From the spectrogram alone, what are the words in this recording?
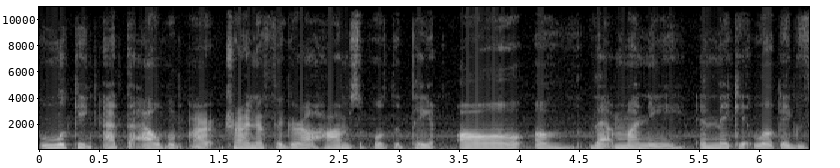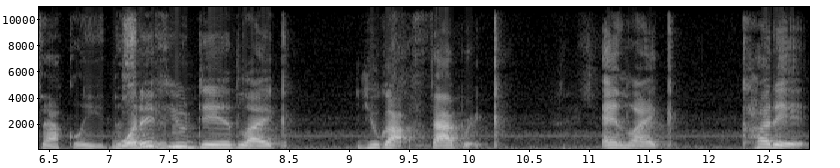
looking at the album art, trying to figure out how I'm supposed to paint all of that money and make it look exactly the What same. What if you did like you got fabric and like cut it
